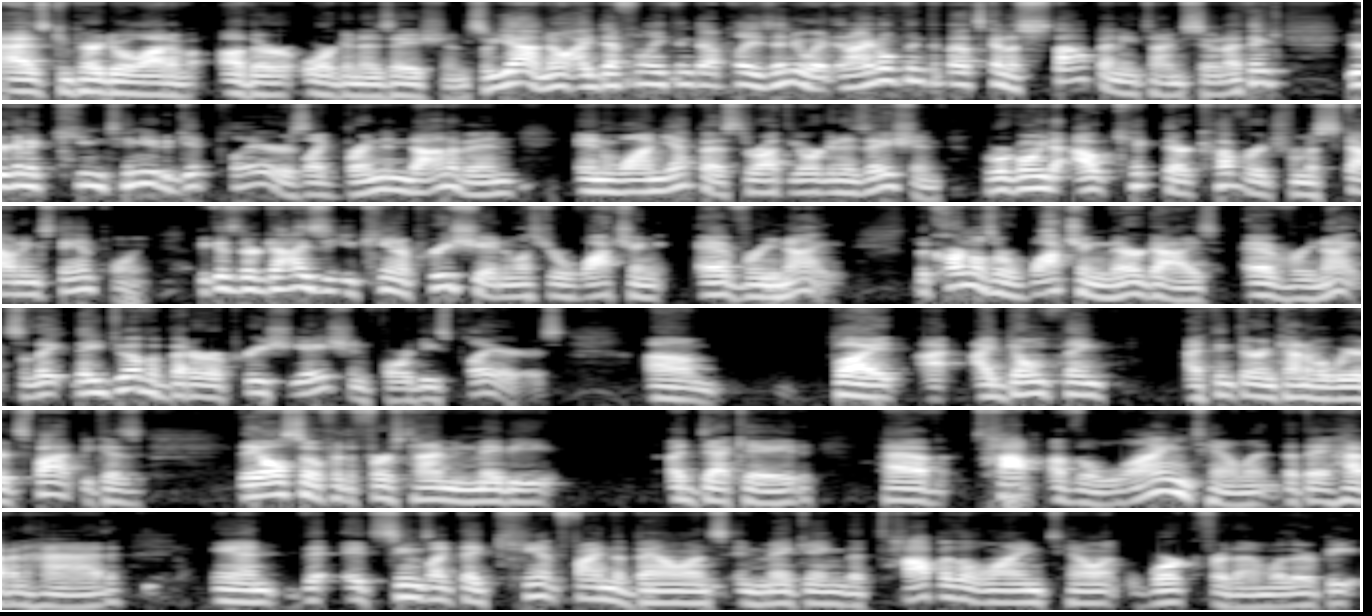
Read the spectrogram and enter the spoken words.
as compared to a lot of other organizations. So yeah, no, I definitely think that plays into it, and I don't think that that's going to stop anytime soon. I think you're going to continue to get players like Brendan Donovan and Juan Yepez throughout the organization who are going to outkick their coverage from a scouting standpoint because they're guys that you can't appreciate unless you're watching every night. The Cardinals are watching their guys every night, so they they do have a better appreciation for these players. Um, but I, I don't think I think they're in kind of a weird spot because they also, for the first time in maybe a decade, have top of the line talent that they haven't had. And it seems like they can't find the balance in making the top of the line talent work for them, whether it be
